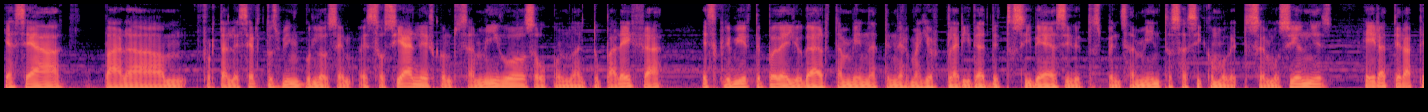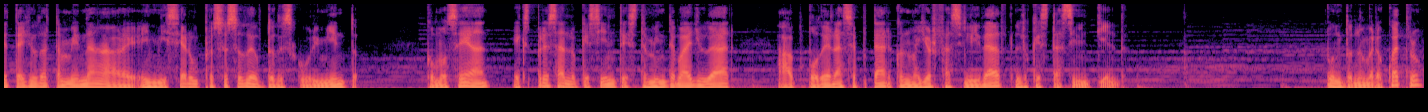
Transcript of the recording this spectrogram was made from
ya sea para mm, fortalecer tus vínculos em, sociales con tus amigos o con tu pareja, Escribir te puede ayudar también a tener mayor claridad de tus ideas y de tus pensamientos, así como de tus emociones. E ir a terapia te ayuda también a iniciar un proceso de autodescubrimiento. Como sea, expresa lo que sientes, también te va a ayudar a poder aceptar con mayor facilidad lo que estás sintiendo. Punto número 4.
